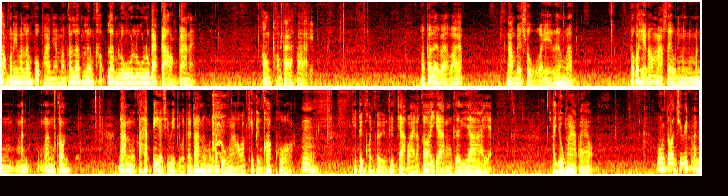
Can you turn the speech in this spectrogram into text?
สองคนนี้มันเริ่มผูกพันเนี่ยมันก็เริ่มเริ่มเข้าเริ่มรู้รู้รู้ background ของกันอะ ของของแต่ละฝ่าย มันก็เลยแบบว่านำไปสู่ไอ้เรื่องแบบ เราก็เห็นว่ามาเซลนี่มันมันมันมันก็ด้านหนึงมันก็แฮปปี้กับชีวิตอยู่แต่ด้านหนึ่งมันก็ดูเหงาคิดถึงครอบครัว อืมคิดถึงคนคนอื่นที่จากไว้ แล้วก็อีกอย่างคือยายอะ อายุมากแล้ว วงจรชีวิตมัน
